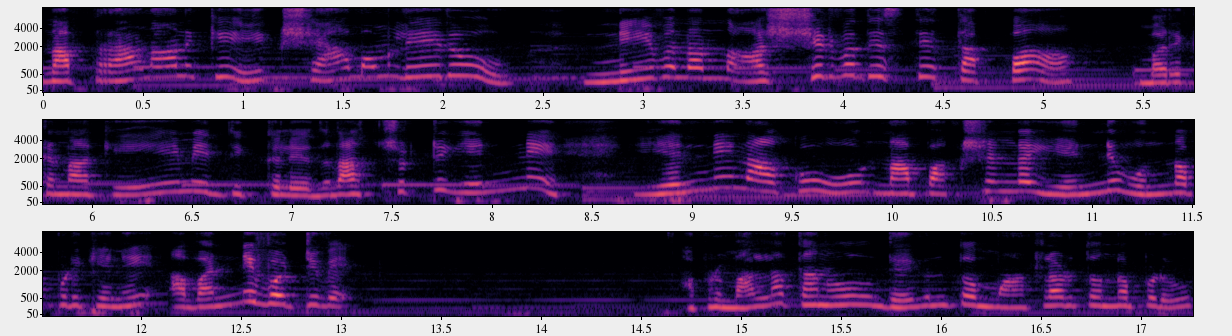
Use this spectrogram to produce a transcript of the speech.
నా ప్రాణానికి క్షేమం లేదు. నీవు నన్ను ఆశీర్వదిస్తే తప్ప మరిక నాకేమీ దిక్కులేదు నా చుట్టూ ఎన్ని ఎన్ని నాకు నా పక్షంగా ఎన్ని ఉన్నప్పటికీ అవన్నీ వట్టివే. అప్పుడు మళ్ళీ తను దేవునితో మాట్లాడుతున్నప్పుడు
